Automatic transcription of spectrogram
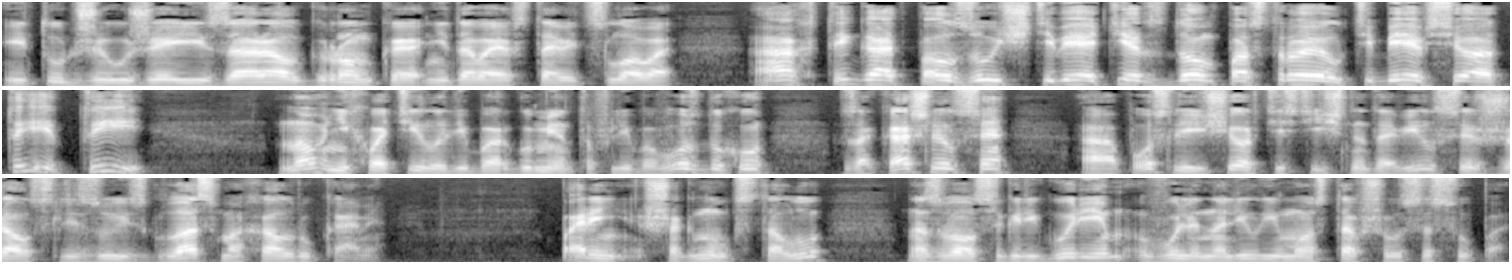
и тут же уже и заорал громко, не давая вставить слово. «Ах ты, гад ползучий, тебе отец дом построил, тебе все, а ты, ты!» Но не хватило либо аргументов, либо воздуху, закашлялся, а после еще артистично давился, сжал слезу из глаз, махал руками. Парень шагнул к столу, назвался Григорием, Воля налил ему оставшегося супа.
